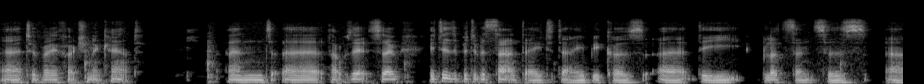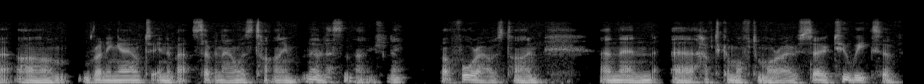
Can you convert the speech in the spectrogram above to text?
Uh, to a very affectionate cat and uh, that was it. So it is a bit of a sad day today because uh, the blood sensors uh, are running out in about seven hours' time, no less than that actually, about four hours' time, and then uh, have to come off tomorrow. So two weeks of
